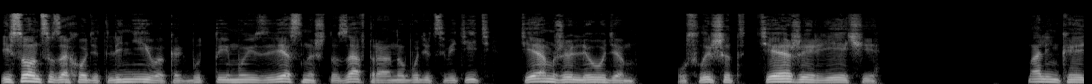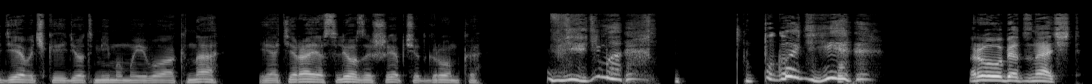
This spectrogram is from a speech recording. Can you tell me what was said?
И солнце заходит лениво, как будто ему известно, что завтра оно будет светить тем же людям, услышит те же речи. Маленькая девочка идет мимо моего окна и, отирая слезы, шепчет громко. — Ведьма! Погоди! — Рубят, значит.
